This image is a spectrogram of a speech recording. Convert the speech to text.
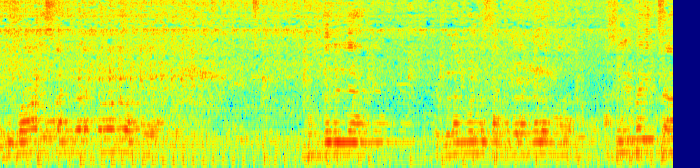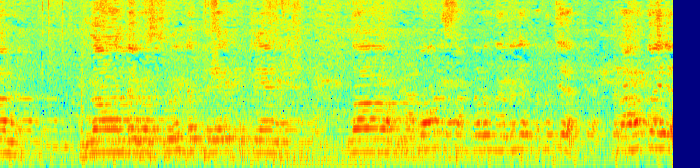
ഒരുപാട് സങ്കടങ്ങളോട് വന്നതാണ് അൽഹംദുലില്ലാ ഇവിടം കൊണ്ട് സങ്കടങ്ങൾ മാറി. അഹ്ലുബൈത്താണ് അള്ളാന്റെ റസൂലിന്റെ പേര് കിട്ടിയാണ് ഒരുപാട് സങ്കടം നിറഞ്ഞ റാഹത്തായില്ല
